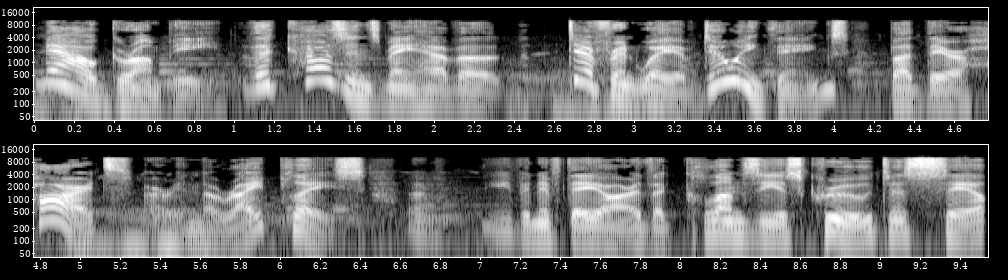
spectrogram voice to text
Now, Grumpy, the cousins may have a different way of doing things, but their hearts are in the right place, uh, even if they are the clumsiest crew to sail.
